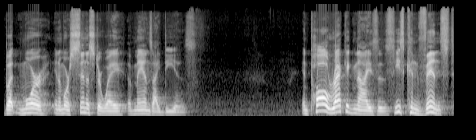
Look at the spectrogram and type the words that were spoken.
but more in a more sinister way of man's ideas. And Paul recognizes, he's convinced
